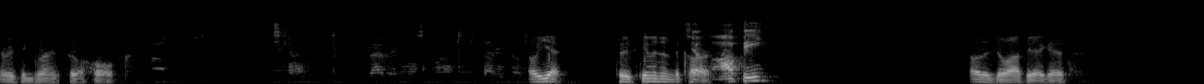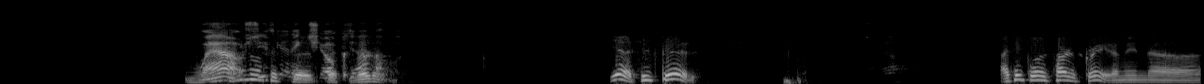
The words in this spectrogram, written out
everything grinds to a halt. Oh yeah, so he's giving him the car. Jalopy. Oh, the jalopy, I guess. Wow, she's getting choked up. Yeah, she's good. I think Dolores Hart is great. I mean, uh,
